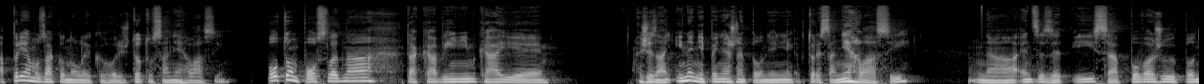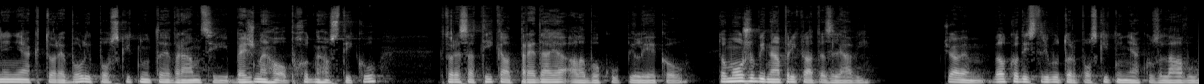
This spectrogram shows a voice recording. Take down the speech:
a priamo zákon o liekoch hovorí, že toto sa nehlási. Potom posledná taká výnimka je, že za iné nepeňažné plnenie, ktoré sa nehlási na NCZI, sa považujú plnenia, ktoré boli poskytnuté v rámci bežného obchodného styku, ktoré sa týkal predaja alebo kúpy liekov. To môžu byť napríklad zľavy čo ja viem, veľkodistribútor poskytne nejakú zľavu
